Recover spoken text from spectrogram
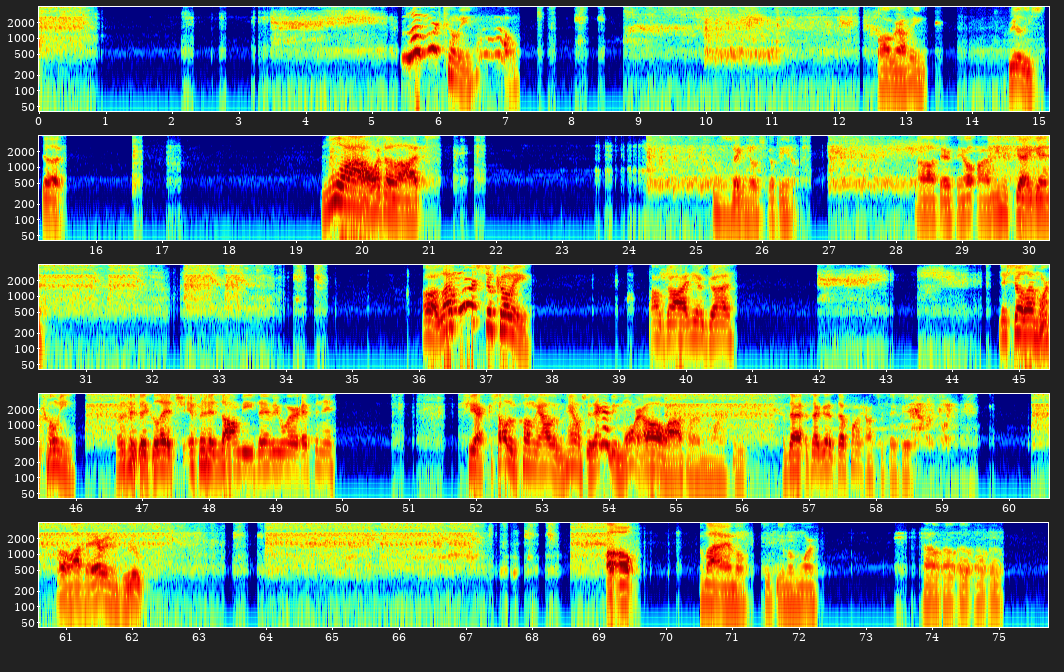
More coming. Oh, wow. Oh, God, I mean, really stuck. Wow, that's a lot. This is like no scoping. I lost everything. Oh, I need this guy again. Oh, 11 more still coming. Oh god, I need a gun. There's still a lot more coming. This is a glitch. Infinite zombies everywhere. Infinite. See, I saw them coming out of the panel, so there gotta be more. Oh wow, that's not more. Is that is that good at that point? I'll still take it. Oh wow, they're in a group. Uh oh. My ammo. See if you more. Oh, oh, oh, oh, oh.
